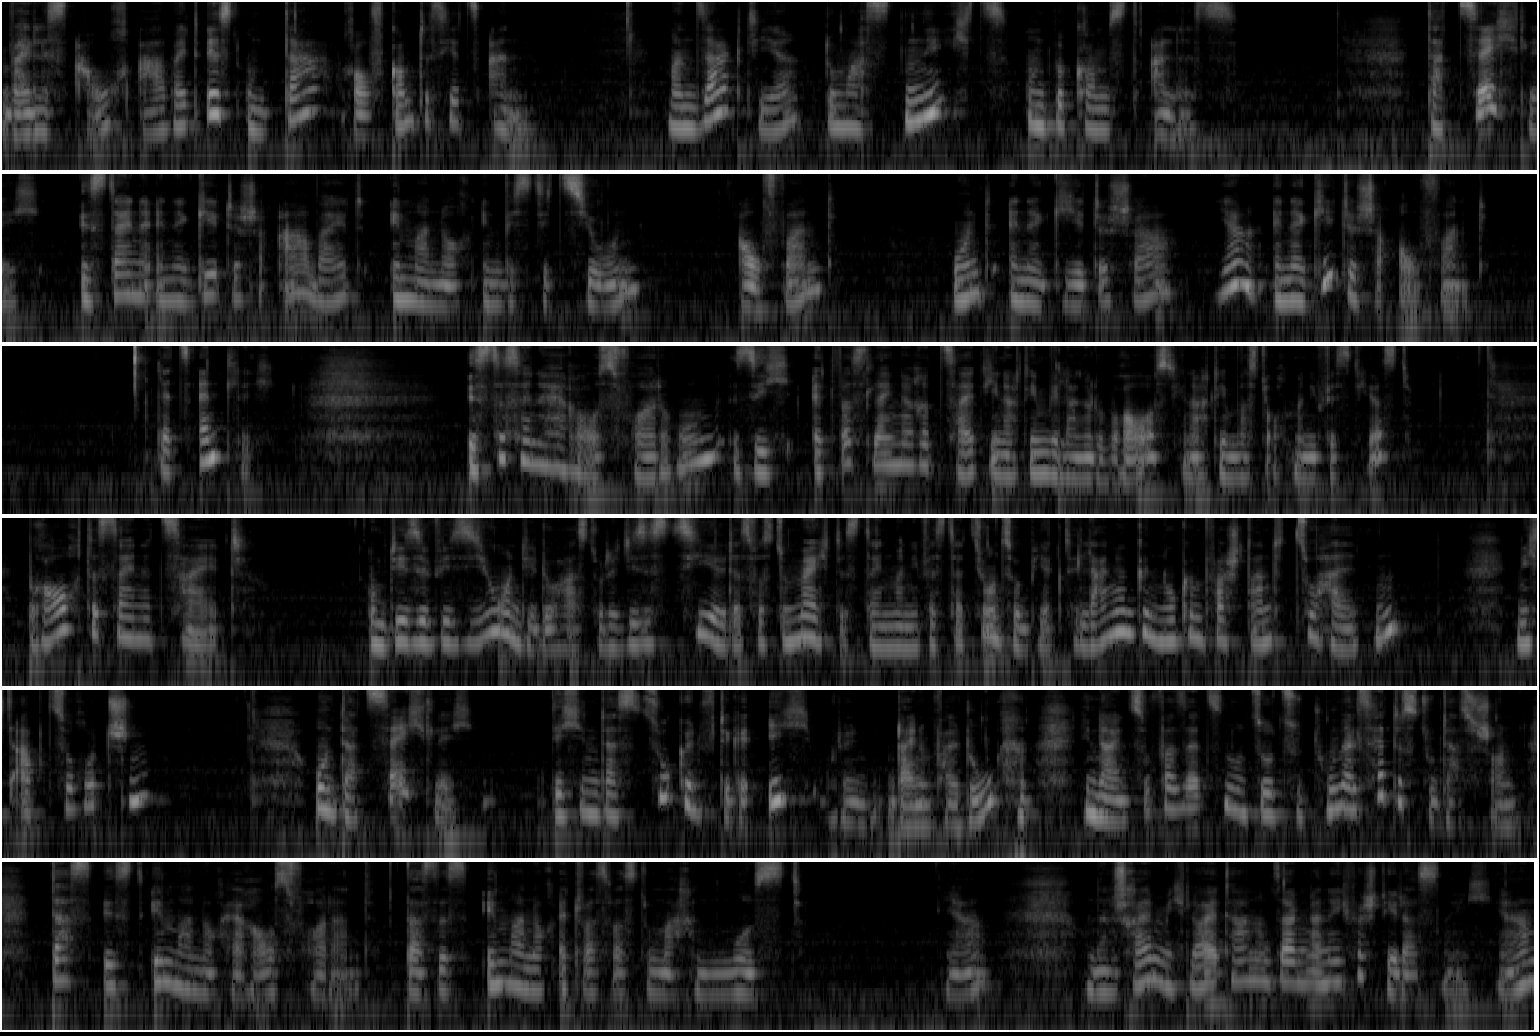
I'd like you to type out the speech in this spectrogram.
weil es auch Arbeit ist. Und darauf kommt es jetzt an. Man sagt dir, du machst nichts und bekommst alles. Tatsächlich ist deine energetische Arbeit immer noch Investition, Aufwand und energetischer, ja, energetischer Aufwand. Letztendlich ist es eine Herausforderung, sich etwas längere Zeit, je nachdem wie lange du brauchst, je nachdem was du auch manifestierst, braucht es seine Zeit, um diese Vision, die du hast oder dieses Ziel, das, was du möchtest, dein Manifestationsobjekt, lange genug im Verstand zu halten, nicht abzurutschen und tatsächlich dich in das zukünftige Ich oder in deinem Fall du hineinzuversetzen und so zu tun, als hättest du das schon. Das ist immer noch herausfordernd. Das ist immer noch etwas, was du machen musst. Ja, und dann schreiben mich Leute an und sagen, Anne, ich verstehe das nicht. Ja?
